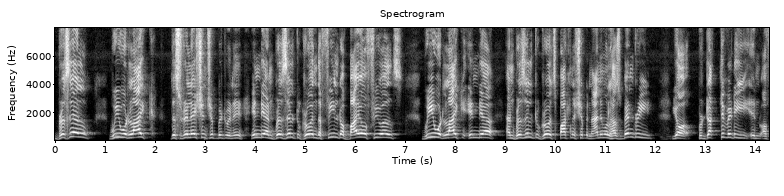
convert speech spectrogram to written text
Brazil. We would like this relationship between India and Brazil to grow in the field of biofuels. We would like India and Brazil to grow its partnership in animal husbandry, your productivity in, of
